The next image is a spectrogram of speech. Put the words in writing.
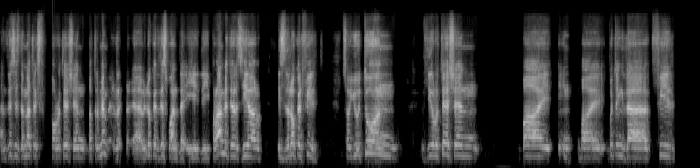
and this is the matrix for rotation. But remember, uh, look at this one. The, the parameters here is the local field. So you tune the rotation by, by putting the field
